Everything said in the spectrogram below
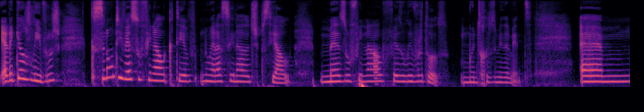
É daqueles livros que, se não tivesse o final que teve, não era assim nada de especial, mas o final fez o livro todo, muito resumidamente. Um,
